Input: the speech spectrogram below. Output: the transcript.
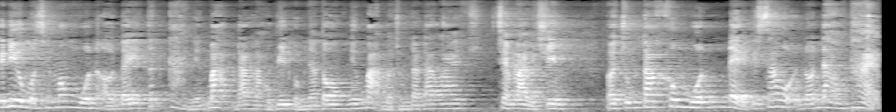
cái điều mà sẽ mong muốn ở đây tất cả những bạn đang là học viên của Minato, những bạn mà chúng ta đang live, xem live stream và chúng ta không muốn để cái xã hội nó đào thải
